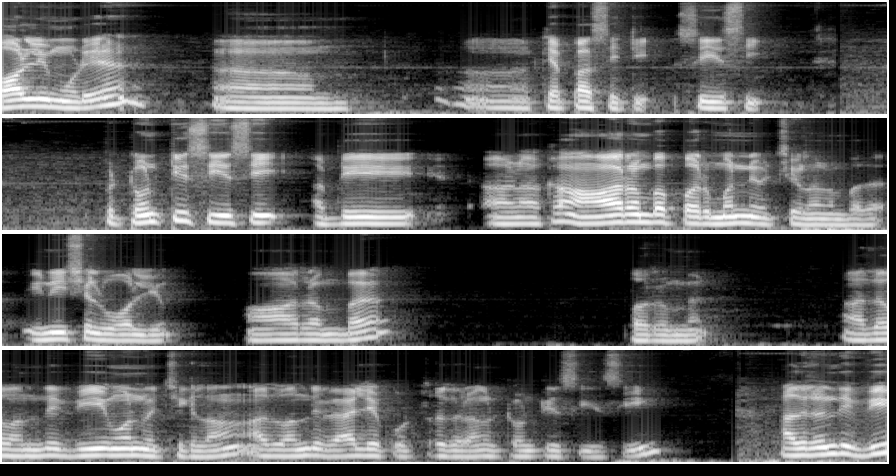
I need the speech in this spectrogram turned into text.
வால்யூமுடைய கெப்பாசிட்டி சிசி இப்போ டுவெண்ட்டி சிசி அப்படி ஆனாக்கா ஆரம்ப பருமன் வச்சுக்கலாம் நம்ம அதை. இனிஷியல் வால்யூம் ஆரம்ப பருமன். அதை வந்து வி ஒன் வச்சுக்கலாம். அது வந்து வேல்யூ கொடுத்துருக்குறாங்க டுவெண்ட்டி சிசி. அதுலேருந்து வி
